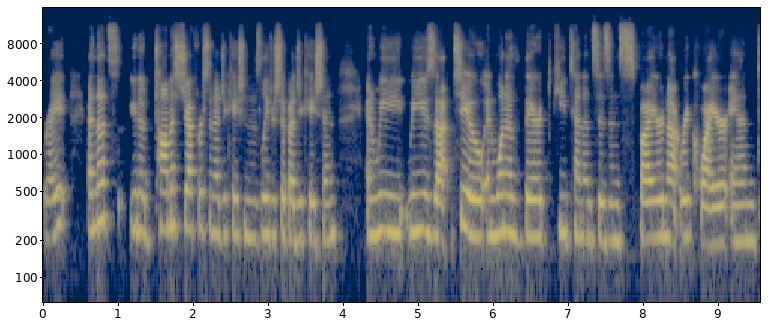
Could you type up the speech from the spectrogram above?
right? And that's you know thomas jefferson education is leadership education and we we use that too and one of their key tenets is inspire not require and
